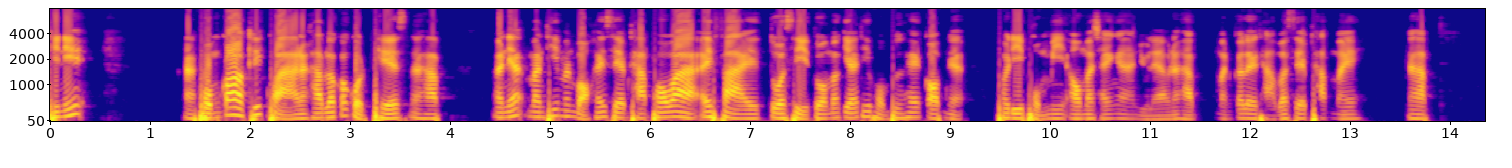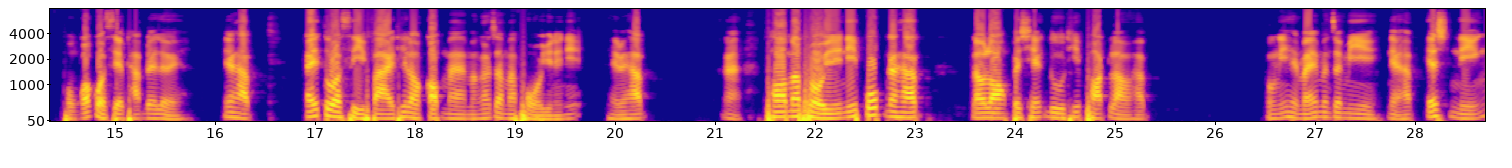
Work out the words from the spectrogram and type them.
ทีนี้อ่าผมก็คลิกขวานะครับ แล้วก็กด paste นะครับอันเนี้ยมันที่มันบอกให้เซฟทับเพราะว่าไอ้ไฟล์ตัว 4 ตัวเมื่อกี้ที่ผมเพิ่งให้ก๊อปเนี่ย พอดีผมมีเอามาใช้งานอยู่แล้วนะครับ มันก็เลยถามว่าเซฟทับไหมนะครับ ผมก็กดเซฟทับได้เลยนี่ครับไอตัว4ไฟล์ที่เราก๊อปมามันก็จะมาโผล่อยู่ในนี้เห็นไหมครับอ่าพอมาโผล่อยู่ในนี้ปุ๊บนะครับ เราลองไปเช็คดูที่พอตเราครับ ตรงนี้เห็นไหมมันจะมีเนี่ยครับ h หนิง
